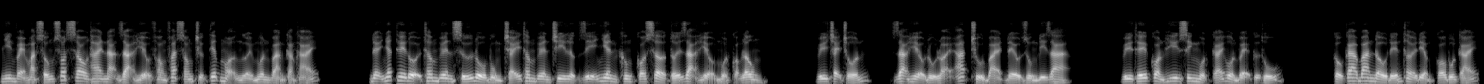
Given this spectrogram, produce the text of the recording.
Nhìn vẻ mặt sống sót sau hai nạn dạ hiệu phong phát sóng trực tiếp mọi người muôn vàn cảm khái. Đệ nhất thê đội thâm viên sứ đồ bùng cháy thâm viên chi lực dĩ nhiên không có sở tới dạ hiệu một cọc lông. Vì chạy trốn dạ hiệu đủ loại át chủ bài đều dùng đi ra. Vì thế còn hy sinh một cái hồn vệ cự thú. Cậu ca ban đầu đến thời điểm có bốn cái,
